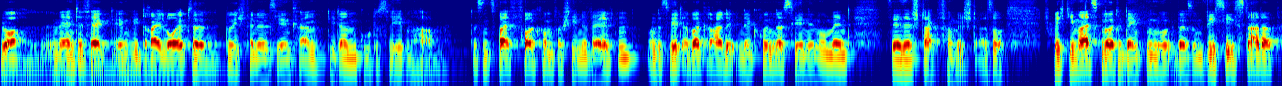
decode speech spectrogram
ja, im Endeffekt irgendwie drei Leute durchfinanzieren kann, die dann ein gutes Leben haben. Das sind zwei vollkommen verschiedene Welten und es wird aber gerade in der Gründerszene im Moment sehr, sehr stark vermischt. Also sprich, die meisten Leute denken nur über so ein VC-Startup,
